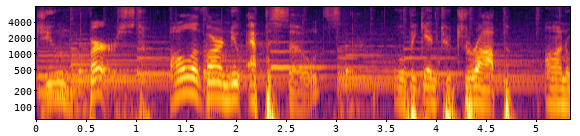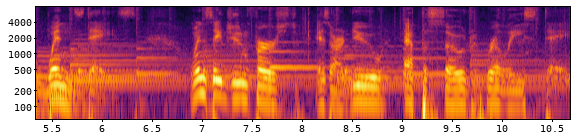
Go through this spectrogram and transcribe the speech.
June 1st, all of our new episodes will begin to drop on Wednesdays. Wednesday, June 1st is our new episode release day.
